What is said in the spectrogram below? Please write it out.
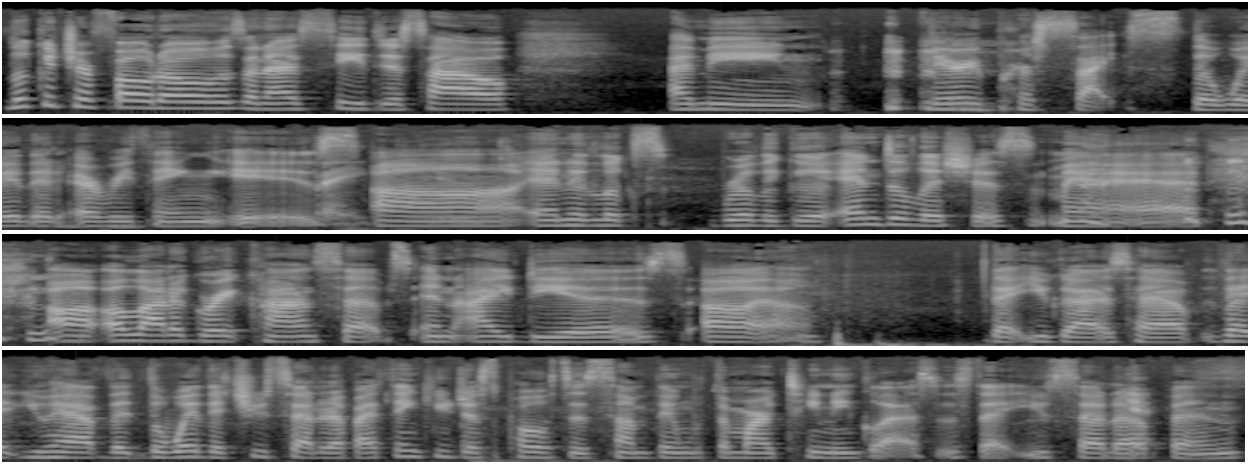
look at your photos and I see just how. I mean, very precise the way that everything is, uh, and it looks really good and delicious. Man, uh, a lot of great concepts and ideas uh, that you guys have. That you have the, the way that you set it up. I think you just posted something with the martini glasses that you set up, and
